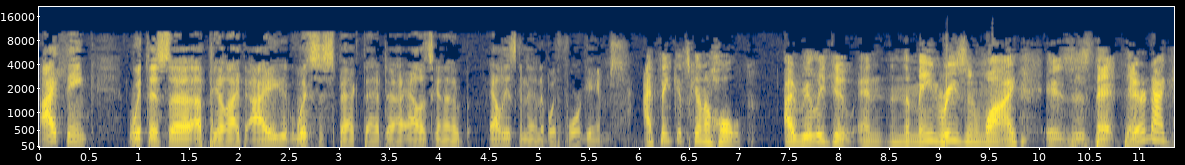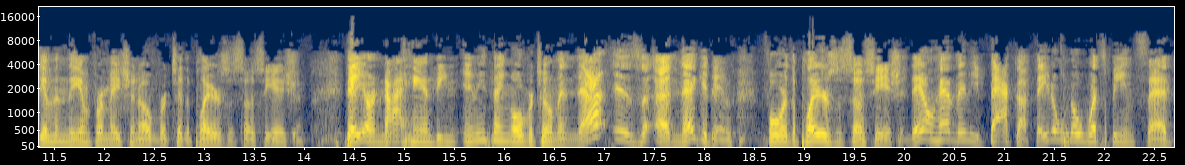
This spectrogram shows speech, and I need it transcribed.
I think with this uh, appeal, I, I would suspect that uh, Elliott's going to Elliott's going to end up with four games. I think it's going to hold. I really do. And, and the main reason why is, is that they're not giving the information over to the Players Association. They are not handing anything over to them. And that is a negative for the Players Association. They don't have any backup. They don't know what's being said.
